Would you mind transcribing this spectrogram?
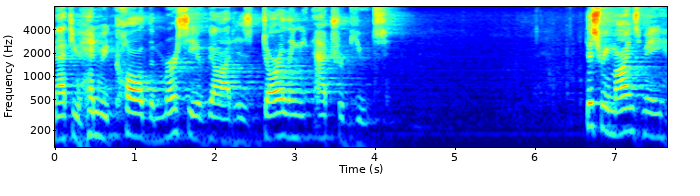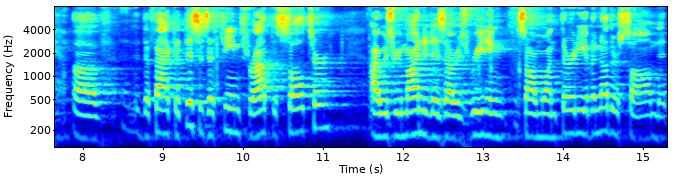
Matthew Henry called the mercy of God his darling attribute. This reminds me of the fact that this is a theme throughout the Psalter. I was reminded as I was reading Psalm 130 of another psalm that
